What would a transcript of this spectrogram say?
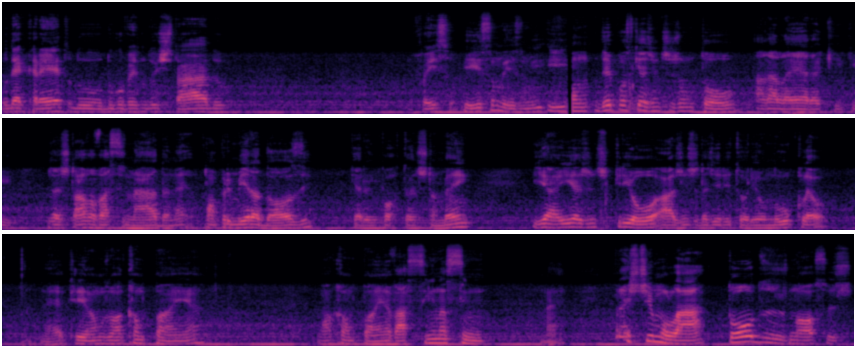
O decreto do, do governo do estado. Foi isso? Isso mesmo. E, e então, depois que a gente juntou a galera que, que já estava vacinada, né? Com a primeira dose, que era o importante também. E aí a gente criou, a gente da diretoria, o Núcleo, né? Criamos uma campanha, uma campanha Vacina Sim, né? Para estimular todos os nossos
